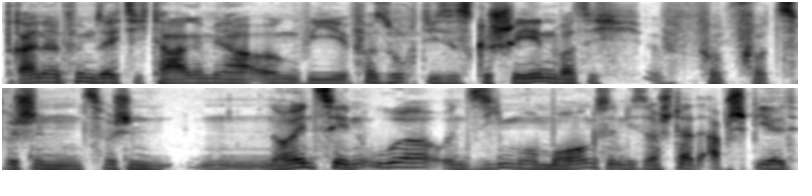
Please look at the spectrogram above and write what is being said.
365 Tage im Jahr irgendwie versucht, dieses Geschehen, was sich vor, vor zwischen, zwischen 19 Uhr und 7 Uhr morgens in dieser Stadt abspielt,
